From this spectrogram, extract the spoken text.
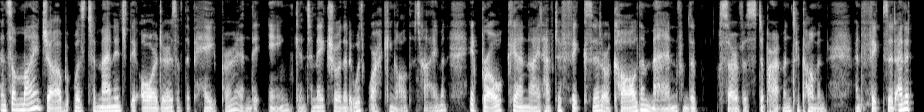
And so my job was to manage the orders of the paper and the ink and to make sure that it was working all the time. And it broke and i'd have to fix it or call the man from the service department to come and, and fix it. And it,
